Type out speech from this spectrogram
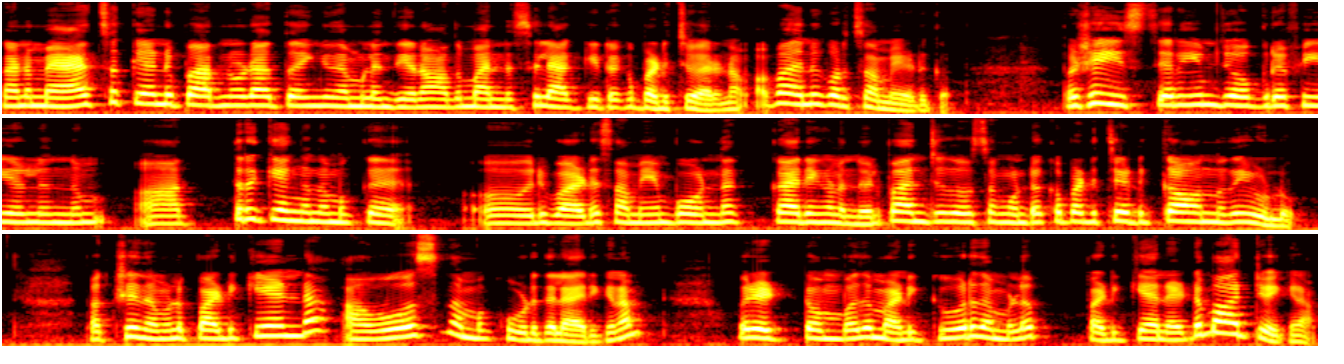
കാരണം മാത്സൊക്കെയാണ് ഇപ്പോൾ അറിഞ്ഞുകൂടാത്തതെങ്കിൽ നമ്മൾ എന്ത് ചെയ്യണം? അത് മനസ്സിലാക്കിയിട്ടൊക്കെ പഠിച്ചു വരണം. അപ്പോൾ അതിന് കുറച്ച് സമയം എടുക്കും പക്ഷേ ഹിസ്റ്ററിയും നിന്നും അത്രയ്ക്ക് അങ്ങ് നമുക്ക് ഒരുപാട് സമയം പോകുന്ന കാര്യങ്ങളൊന്നും ഇപ്പോൾ അഞ്ച് ദിവസം കൊണ്ടൊക്കെ പഠിച്ചെടുക്കാവുന്നതേ ഉള്ളൂ. പക്ഷേ നമ്മൾ പഠിക്കേണ്ട അവേഴ്സ് നമുക്ക് കൂടുതലായിരിക്കണം. ഒരു എട്ടൊമ്പത് മണിക്കൂർ നമ്മൾ പഠിക്കാനായിട്ട് മാറ്റി വയ്ക്കണം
